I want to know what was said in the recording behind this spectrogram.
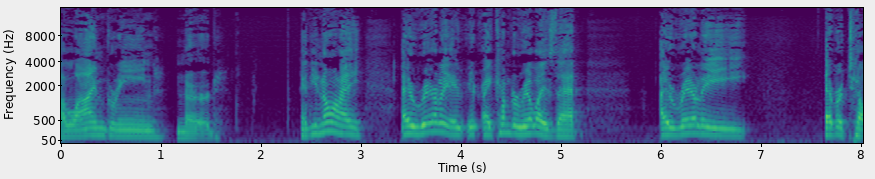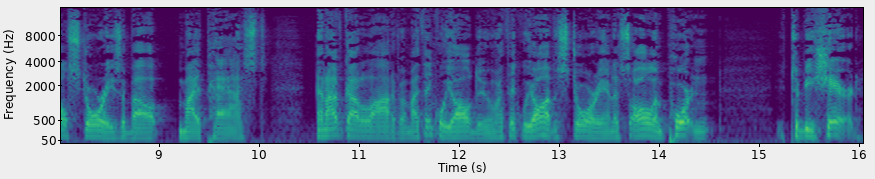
a lime green nerd. And you know, I, I rarely, I come to realize that I rarely ever tell stories about my past, and I've got a lot of them. I think we all do. I think we all have a story, and it's all important to be shared.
